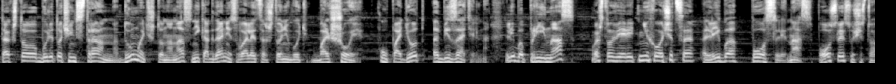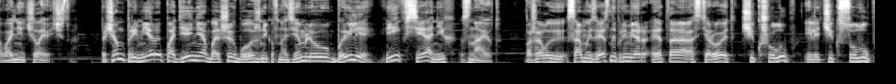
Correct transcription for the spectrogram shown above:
Так что будет очень странно думать, что на нас никогда не свалится что-нибудь большое. Упадет обязательно. Либо при нас, во что верить не хочется, либо после нас, после существования человечества. Причем примеры падения больших булыжников на Землю были, и все о них знают. Пожалуй, самый известный пример – это астероид Чикшулуп или Чиксулуп.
